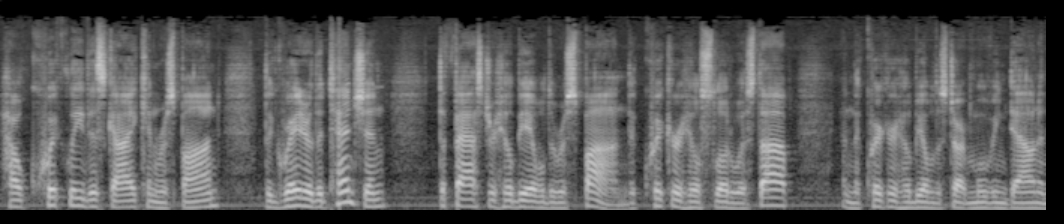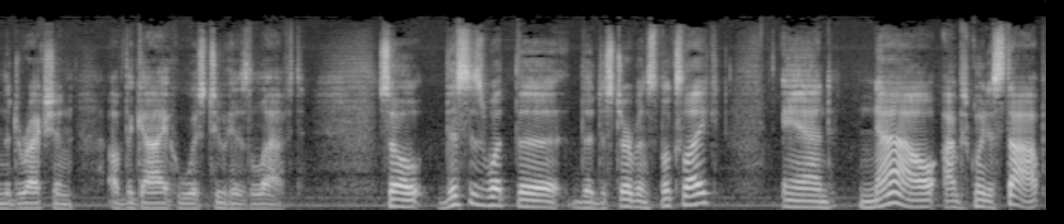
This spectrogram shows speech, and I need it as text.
how quickly this guy can respond. The greater the tension, the faster he'll be able to respond. The quicker he'll slow to a stop, and the quicker he'll be able to start moving down in the direction of the guy who was to his left. So this is what the, the disturbance looks like. And now I'm going to stop.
